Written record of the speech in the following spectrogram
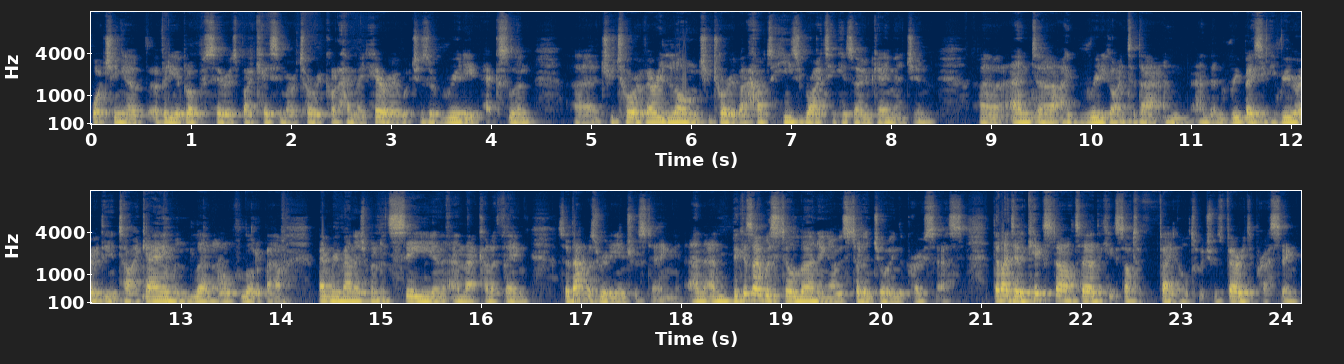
watching a, a, video blog series by Casey Muratori called Handmade Hero, which is a really excellent uh, tutorial, very long tutorial about how to, he's writing his own game engine. Uh, and uh, I really got into that and, and then re- basically rewrote the entire game and learned an awful lot about memory management at C and, and that kind of thing. So that was really interesting. And, and because I was still learning, I was still enjoying the process. Then I did a Kickstarter. The Kickstarter failed, which was very depressing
